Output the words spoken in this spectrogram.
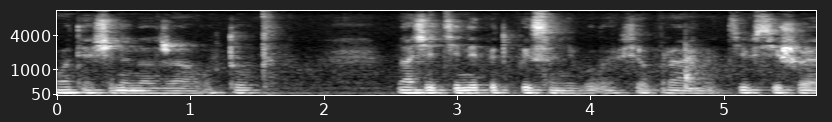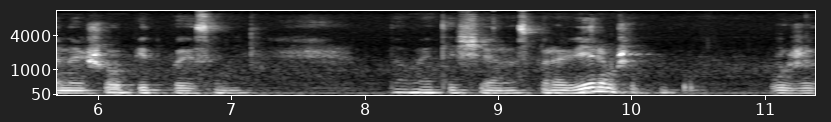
от я ще не нажав. Отут. Значить, ті не підписані були. Все правильно. Ті всі, що я знайшов, підписані. Давайте ще раз перевіримо, щоб уже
